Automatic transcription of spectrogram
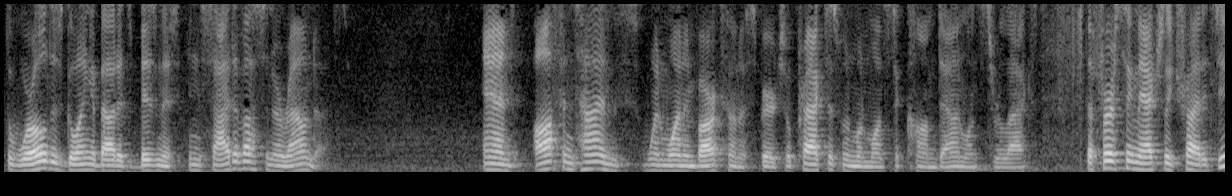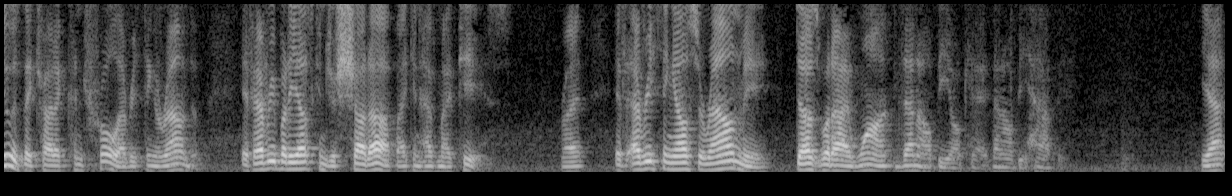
the world is going about its business inside of us and around us. And oftentimes, when one embarks on a spiritual practice, when one wants to calm down, wants to relax, the first thing they actually try to do is they try to control everything around them. If everybody else can just shut up, I can have my peace, right? If everything else around me does what I want, then I'll be okay. Then I'll be happy. Yeah,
